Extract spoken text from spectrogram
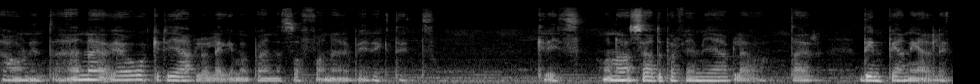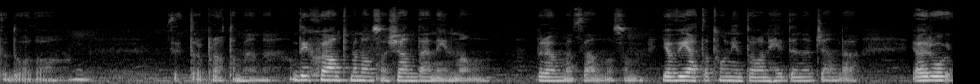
Det har hon inte. Henne, jag åker till Gävle och lägger mig på hennes soffa när det blir riktigt kris. Hon har söderparfym i Gävle och där dimper jag ner lite då och då. Sitter och pratar med henne. Och det är skönt med någon som kände en innan berömmelsen. Och som, jag vet att hon inte har en hidden agenda. Jag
